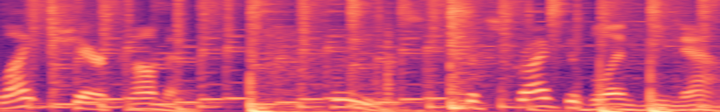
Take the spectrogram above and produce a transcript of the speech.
Like, share, comment. Please, subscribe to Blend Me Now.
